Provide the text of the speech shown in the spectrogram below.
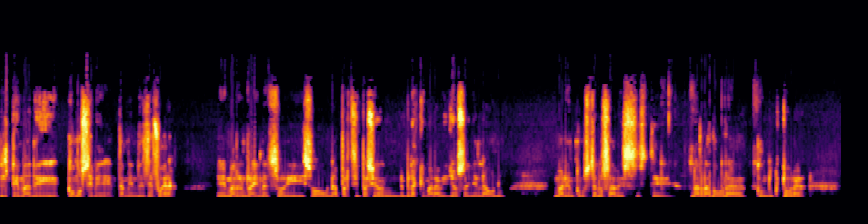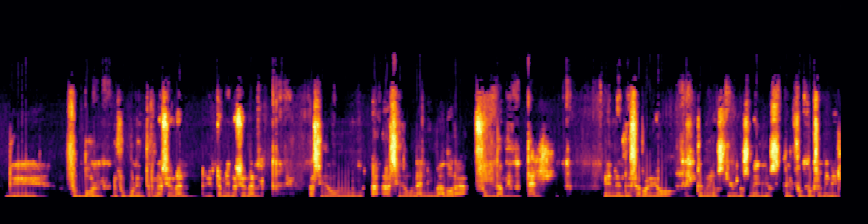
el tema de cómo se ve también desde fuera. Marion Reimers hoy hizo una participación, verdad que maravillosa, ahí en la ONU. Marion, como usted lo sabe, es este, narradora, conductora, de fútbol, de fútbol internacional y también nacional. Ha sido, un, ha sido una animadora fundamental en el desarrollo en términos de los medios del fútbol femenil.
